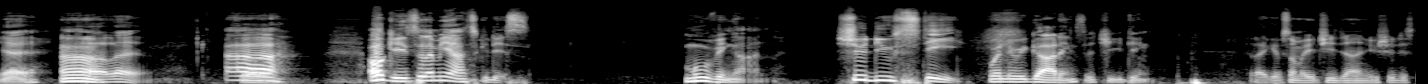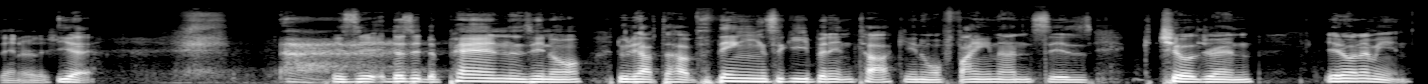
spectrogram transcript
yeah, Uh. all that. Uh, okay, so let me ask you this. Moving on. Should you stay when regarding to cheating? Like if somebody cheated on you, should you stay in a relationship? Yeah. Is it does it depend, you know? Do they have to have things to keep it intact, you know, finances, children, you know what I mean?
